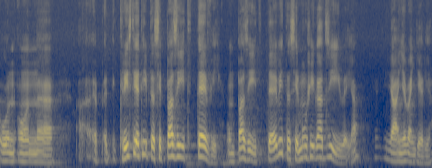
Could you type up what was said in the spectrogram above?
un, un kristietība tas ir pazīt tevi, un pazīt tevi tas ir mūžīgā dzīve, ja? Jāņa evaņģēlijā.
